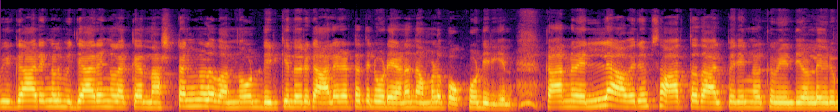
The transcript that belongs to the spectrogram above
വികാരങ്ങളും വിചാരങ്ങളൊക്കെ നഷ്ടങ്ങൾ വന്നുകൊണ്ടിരിക്കുന്ന ഒരു കാലഘട്ടത്തിലൂടെയാണ് നമ്മൾ പൊയ്ക്കൊണ്ടിരിക്കുന്നത് കാരണം എല്ലാവരും സ്വാർത്ഥ താല്പര്യങ്ങൾക്ക് വേണ്ടിയുള്ള ഒരു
